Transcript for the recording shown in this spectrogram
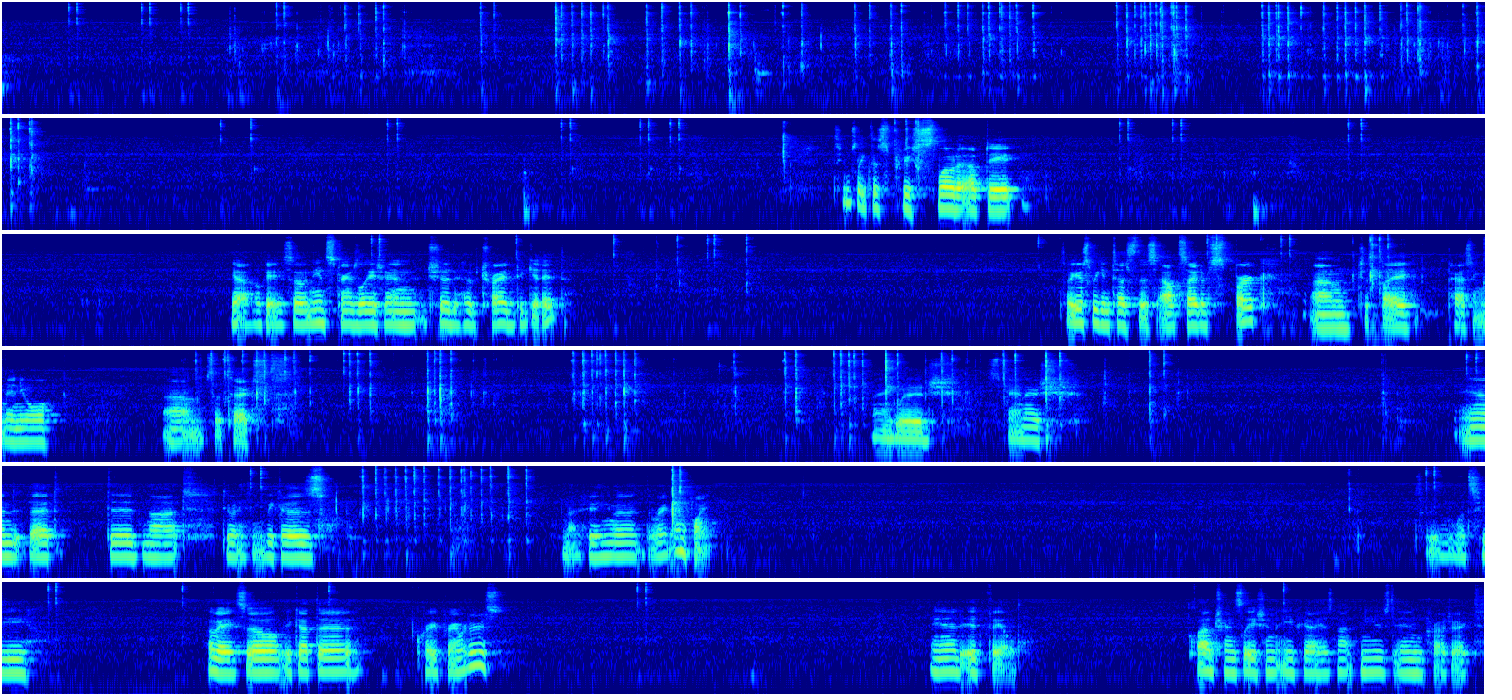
Seems like this is pretty slow to update. Yeah, okay, so it needs translation, should have tried to get it. So I guess we can test this outside of Spark um, just by passing manual. Um, so text language, Spanish, and that did not do anything because I'm not hitting the, the right endpoint. So let's see. Okay, so it got the query parameters. and it failed. Cloud Translation API has not been used in project.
